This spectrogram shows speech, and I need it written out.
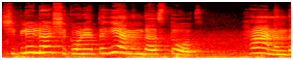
शिकलेलं शिकवण्यातही आनंद असतोच. हा आनंद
